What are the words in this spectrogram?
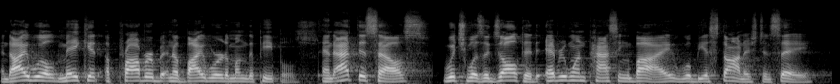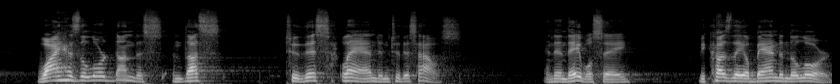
and I will make it a proverb and a byword among the peoples. And at this house, which was exalted, everyone passing by will be astonished and say, why has the Lord done this and thus to this land and to this house? And then they will say, Because they abandoned the Lord,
